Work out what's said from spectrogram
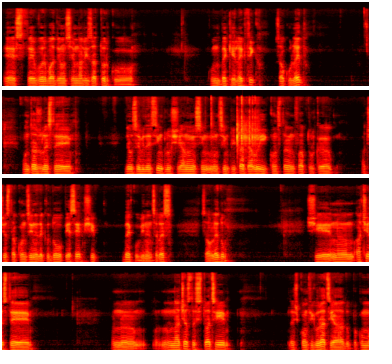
Este vorba de un semnalizator cu, cu un bec electric sau cu LED. Montajul este deosebit de simplu și anume în simplitatea lui constă în faptul că acesta conține decât două piese și becul, bineînțeles, sau LED-ul și în aceste în, în această situație deci configurația după cum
